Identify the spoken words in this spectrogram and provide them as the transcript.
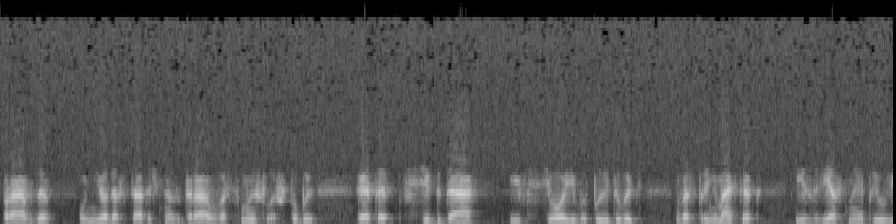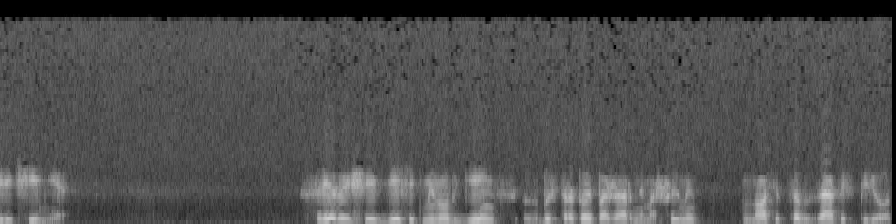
Правда, у нее достаточно здравого смысла, чтобы это всегда и все и выпытывать воспринимать как известное преувеличение. Следующие десять минут Гейнс с быстротой пожарной машины носится взад и вперед.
